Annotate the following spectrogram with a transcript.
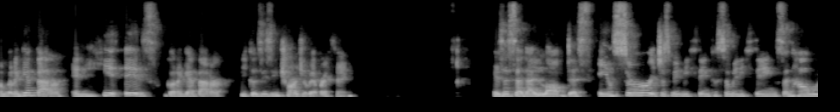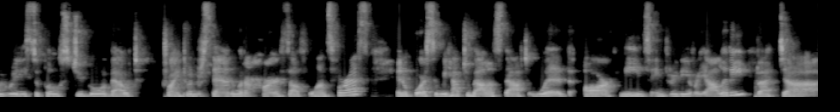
I'm going to get better. And he is going to get better because he's in charge of everything. As I said, I love this answer. It just made me think of so many things and how we're really supposed to go about trying to understand what our higher self wants for us. And of course, we have to balance that with our needs in 3D reality. But uh,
